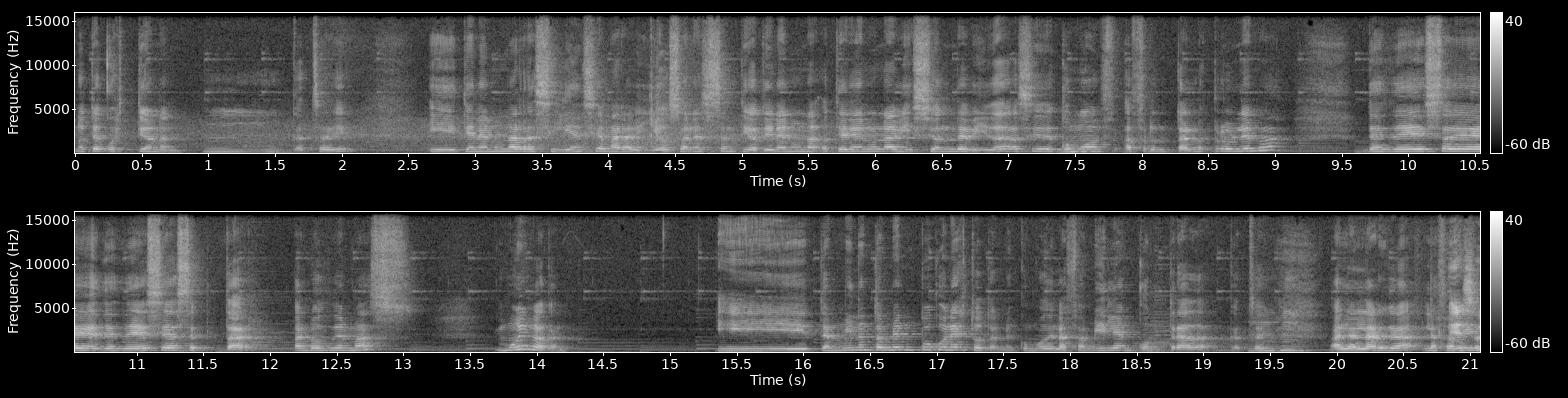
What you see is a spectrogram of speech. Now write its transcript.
no te cuestionan, Mm. ¿cachai? Y tienen una resiliencia maravillosa en ese sentido. Tienen una, tienen una visión de vida, así de cómo af- afrontar los problemas desde ese, desde ese aceptar a los demás. Muy bacán. Y terminan también un poco en esto también, como de la familia encontrada, ¿cachai? Ujú. A la larga, la Eso, familia...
